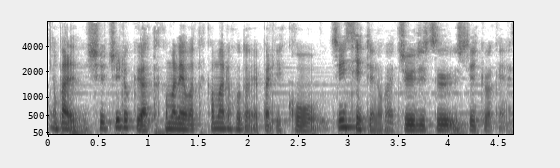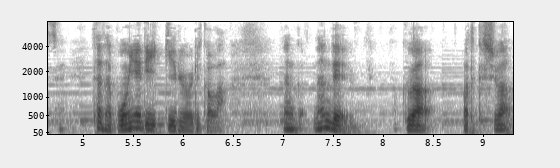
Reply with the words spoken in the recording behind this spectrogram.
やっぱり集中力が高まれば高まるほど、やっぱりこう、人生っていうのが充実していくわけなんですね。ただぼんやり生きるよりかは、なんか、なんで僕は、私は、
